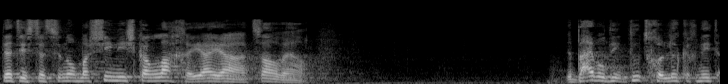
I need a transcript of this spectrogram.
dat is dat ze nog maar cynisch kan lachen. Ja, ja, het zal wel. De Bijbel die doet gelukkig niet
